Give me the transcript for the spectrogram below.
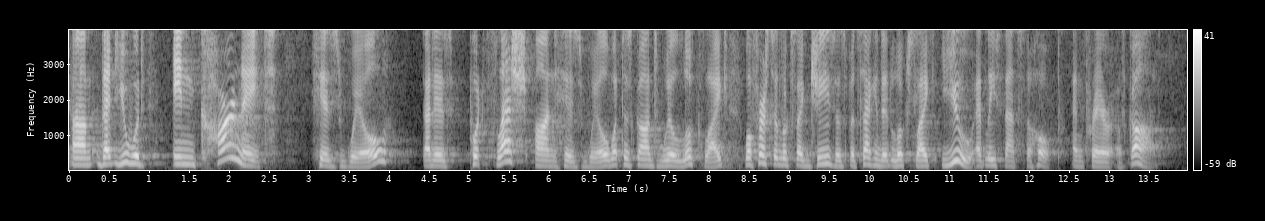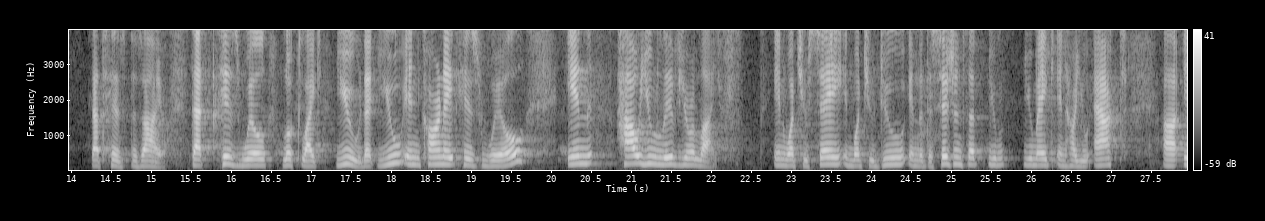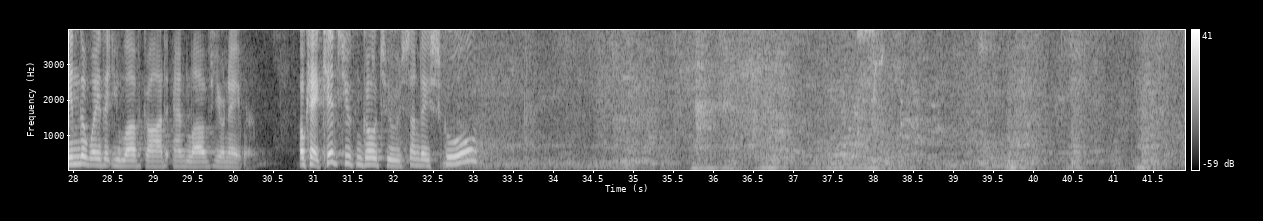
um, that you would incarnate His will, that is, put flesh on His will. What does God's will look like? Well, first, it looks like Jesus, but second, it looks like you. At least that's the hope and prayer of God. That's his desire. That his will look like you, that you incarnate his will in how you live your life, in what you say, in what you do, in the decisions that you, you make, in how you act, uh, in the way that you love God and love your neighbor. Okay, kids, you can go to Sunday school.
